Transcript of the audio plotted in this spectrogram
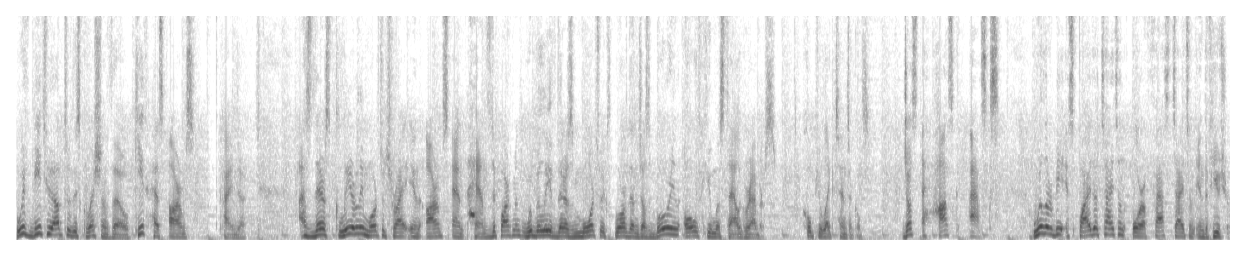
We've beat you up to this question though. Kit has arms, kinda. As there's clearly more to try in arms and hands department, we believe there's more to explore than just boring old human-style grabbers. Hope you like tentacles. Just a Husk asks, will there be a Spider Titan or a Fast Titan in the future?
